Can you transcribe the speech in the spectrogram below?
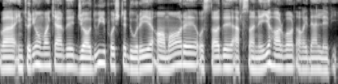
و اینطوری عنوان کرده جادویی پشت دوره آمار استاد افسانه‌ای هاروارد آقای دن لوی.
